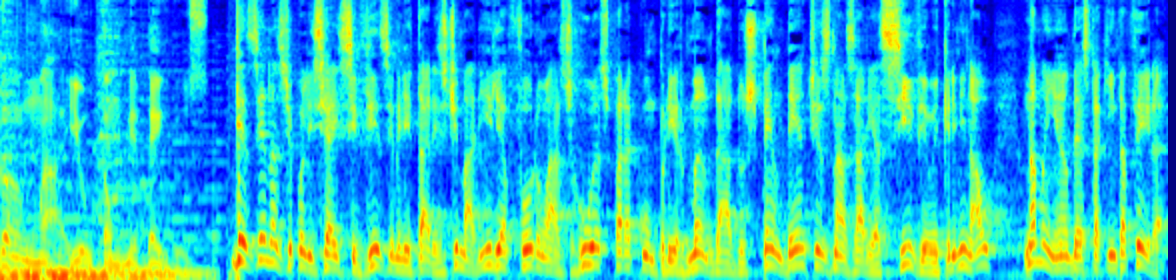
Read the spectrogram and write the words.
com Ailton Medeiros. Dezenas de policiais civis e militares de Marília foram às ruas para cumprir mandados pendentes nas áreas civil e criminal na manhã desta quinta-feira.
